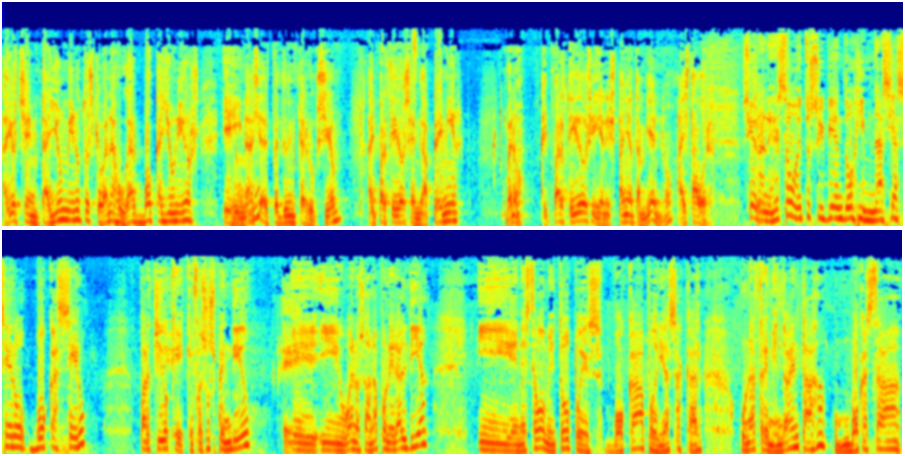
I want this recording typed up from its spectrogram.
hay 81 minutos que van a jugar Boca Juniors y Gimnasia después de una interrupción. Hay partidos en la Premier. Bueno, hay partidos y en España también, ¿no? A esta hora. Sí, Hernán, en este momento estoy viendo Gimnasia 0, Boca 0, partido que, que fue suspendido. Sí. Eh, y bueno, se van a poner al día. Y en este momento, pues Boca podría sacar una tremenda ventaja. Boca está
